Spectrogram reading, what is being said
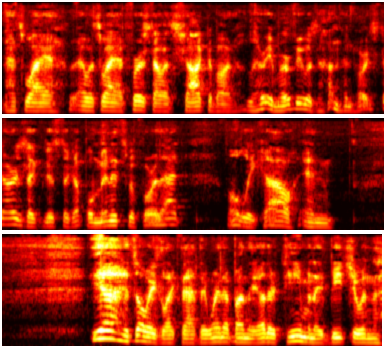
that's why that was why at first I was shocked about Larry Murphy was on the North Stars like just a couple minutes before that. Holy cow! And yeah, it's always like that. They went up on the other team and they beat you in the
